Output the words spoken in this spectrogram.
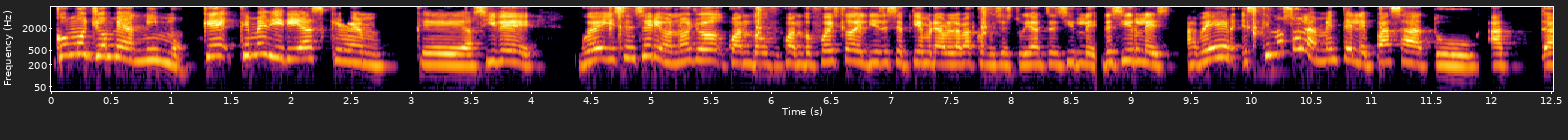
¿Cómo yo me animo? ¿Qué, qué me dirías que, que así de, Güey, es en serio, ¿no? Yo cuando, cuando fue esto del 10 de septiembre hablaba con mis estudiantes, decirle, decirles, a ver, es que no solamente le pasa a tu, a- a-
